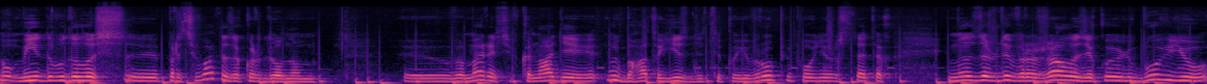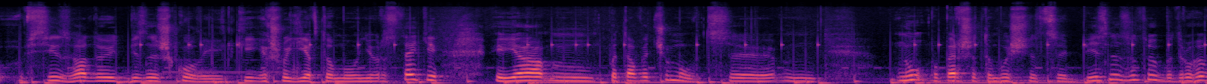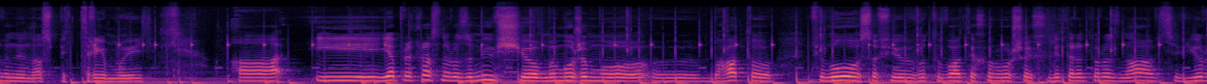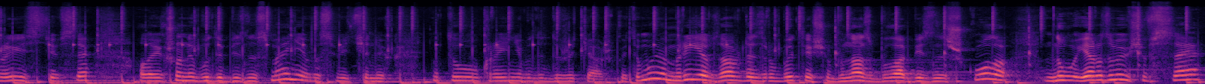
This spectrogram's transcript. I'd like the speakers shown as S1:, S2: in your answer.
S1: Ну, мені доводилось е, працювати за кордоном е, в Америці, в Канаді, ну і багато їздити по Європі, по університетах. І мене завжди вражало, з якою любов'ю всі згадують бізнес-школи, які, якщо є в тому університеті. І я питав, а чому? Це, ну, по-перше, тому що це бізнес по-друге, вони нас підтримують. А, і я прекрасно розумів, що ми можемо е, багато філософів готувати хороших літературознавців, юристів, все. Але якщо не буде бізнесменів освічених, ну то Україні буде дуже тяжко. І тому я мріяв завжди зробити, щоб у нас була бізнес-школа. Ну я розумів, що все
